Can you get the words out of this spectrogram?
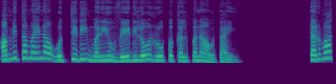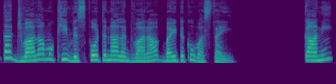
అమితమైన ఒత్తిడి మరియు వేడిలో రూపకల్పన అవుతాయి. తర్వాత జ్వాలాముఖి విస్ఫోటనాల ద్వారా బయటకు వస్తాయి. కాని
